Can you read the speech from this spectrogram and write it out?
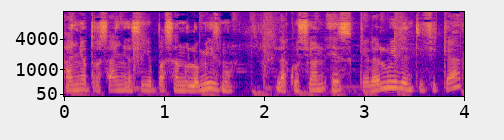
Año tras año sigue pasando lo mismo. La cuestión es quererlo identificar.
